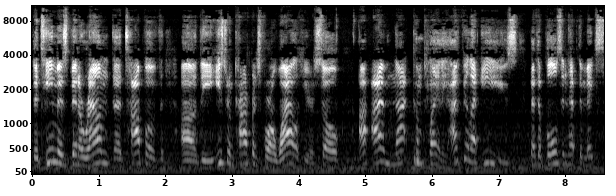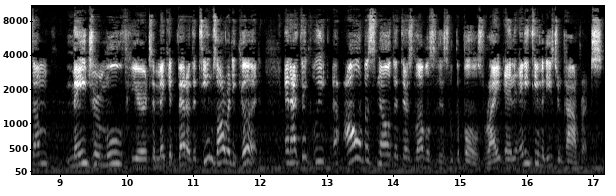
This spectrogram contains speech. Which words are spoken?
The team has been around the top of uh, the Eastern Conference for a while here, so I, I'm not complaining. I feel at ease that the Bulls didn't have to make some major move here to make it better. The team's already good, and I think we all of us know that there's levels to this with the Bulls, right? And any team in the Eastern Conference.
